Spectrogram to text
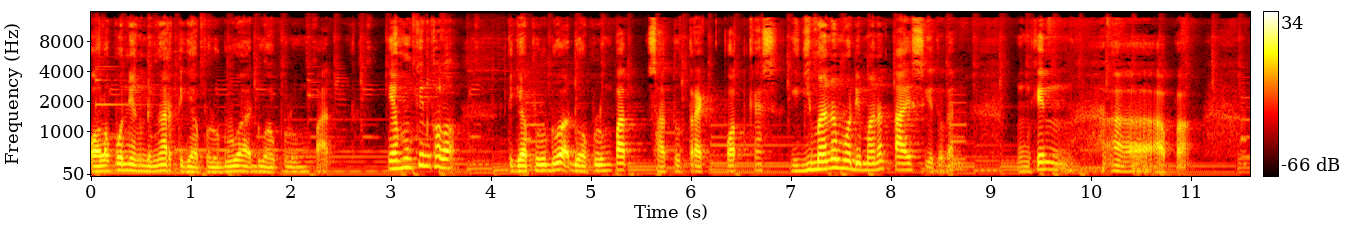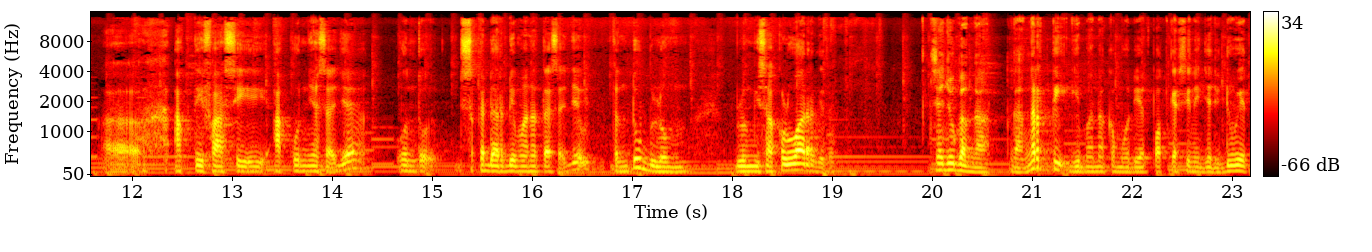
Walaupun yang dengar 32 24. Ya mungkin kalau 32 24 satu track podcast ya gimana mau dimonetize gitu kan. Mungkin uh, apa uh, aktivasi akunnya saja untuk sekedar dimonetize saja tentu belum belum bisa keluar gitu. Saya juga nggak nggak ngerti gimana kemudian podcast ini jadi duit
